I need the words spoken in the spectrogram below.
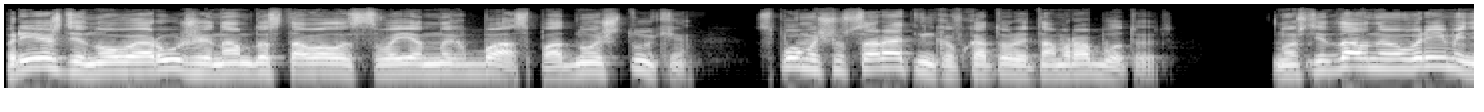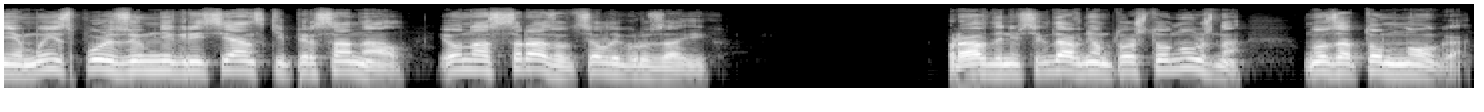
Прежде новое оружие нам доставалось с военных баз по одной штуке, с помощью соратников, которые там работают. Но с недавнего времени мы используем негритянский персонал, и у нас сразу целый грузовик. Правда, не всегда в нем то, что нужно, но зато много.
